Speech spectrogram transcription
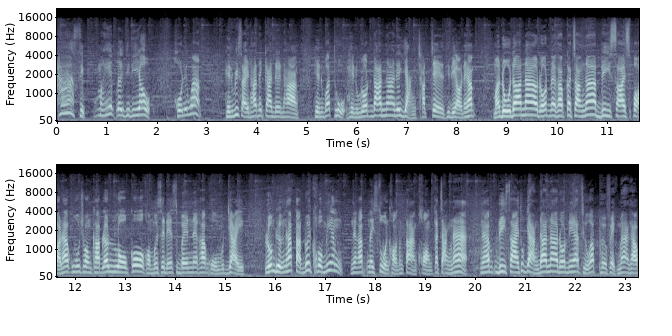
650 เมตรเลยทีเดียวโหเรียกว่าเห็นวิสัยทัศน์ในการเดินทาง เห็นวัตถุเห็นรถด้านหน้าเนี่ยอย่างชัดเจนทีเดียวนะครับ มาดูด้านหน้ารถนะครับ กระจังหน้าดีไซน์สปอร์ตครับคุณผู้ชมครับ แล้วโลโก้ของ Mercedes-Benz นะครับโหใหญ่รวมถึงนะครับตัดด้วยโครเมียมนะครับในส่วนของต่างๆ ของกระจังหน้านะครับดีไซน์ทุกอย่างด้านหน้ารถเนี้ถือว่าเพอร์เฟกมากครับ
